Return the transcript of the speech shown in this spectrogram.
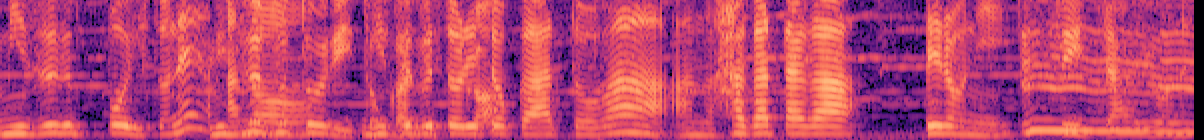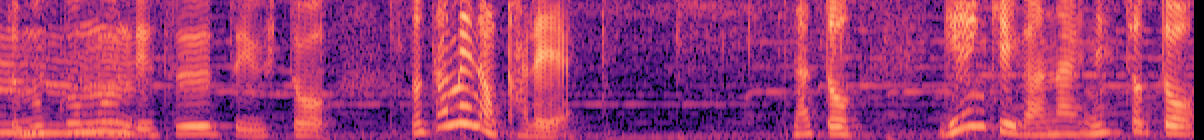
水っぽい人ね。水太りとか水太りとかあとはあの歯型がベロについちゃうような人むくむんですっていう人のためのカレー。あと元気がないね。ちょっと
